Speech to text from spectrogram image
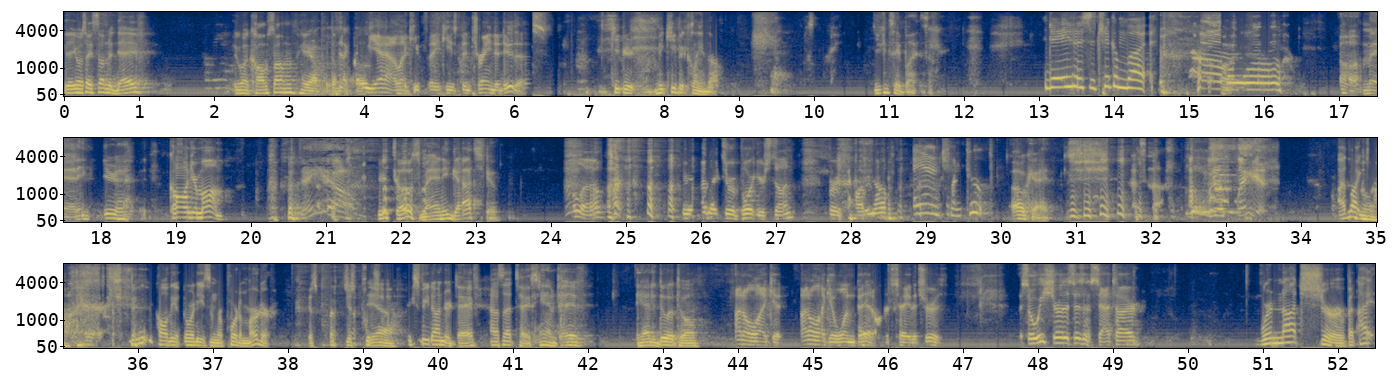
Yeah, you want to say something to Dave? You want to call him something? Here, I'll put the mic. Oh yeah, like he like he's been trained to do this. Keep your keep it clean though. You can say butt. It's okay. Dave is a chicken butt. Oh oh man, he, you're Calling your mom. Damn, you're toast, man. He got you. Hello. I'd like to report your son for his potty mouth. And chicken poop. Okay. That's enough. I'm playing. I'd like to call the authorities and report a murder. Just just put Yeah. six feet under, Dave. How's that taste? Damn, Dave. He had to do it to him. I don't like it. I don't like it one bit. I'll just tell you the truth. So are we sure this isn't satire? We're not sure, but I,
